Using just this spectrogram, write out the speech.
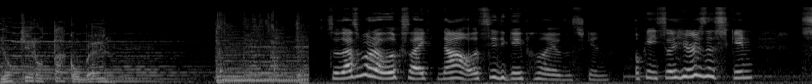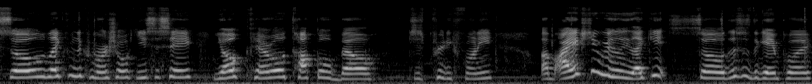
Yo quiero Taco Bell. So that's what it looks like. Now let's see the gameplay of the skin. Okay, so here's the skin. So like from the commercial, he used to say "Yo quiero Taco Bell," which is pretty funny. Um, I actually really like it. So this is the gameplay.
